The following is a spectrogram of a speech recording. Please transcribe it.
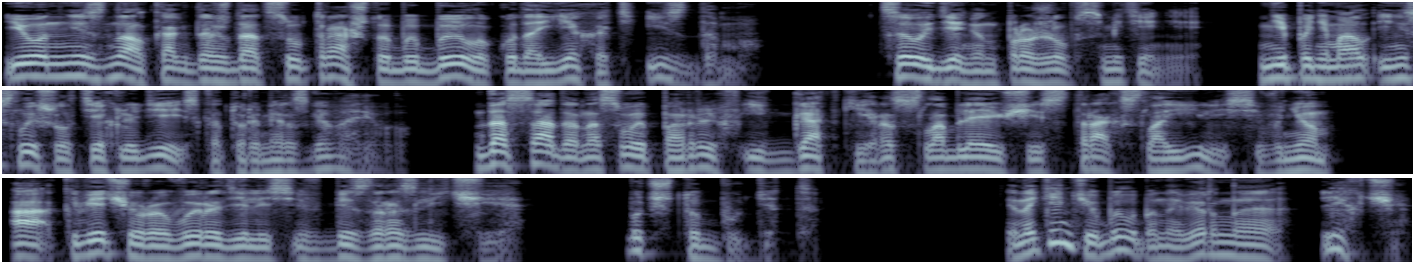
и он не знал, как дождаться утра, чтобы было куда ехать из дому. Целый день он прожил в смятении, не понимал и не слышал тех людей, с которыми разговаривал. Досада на свой порыв и гадкий, расслабляющий страх слоились в нем, а к вечеру выродились в безразличие. Будь что будет. Иннокентию было бы, наверное, легче,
